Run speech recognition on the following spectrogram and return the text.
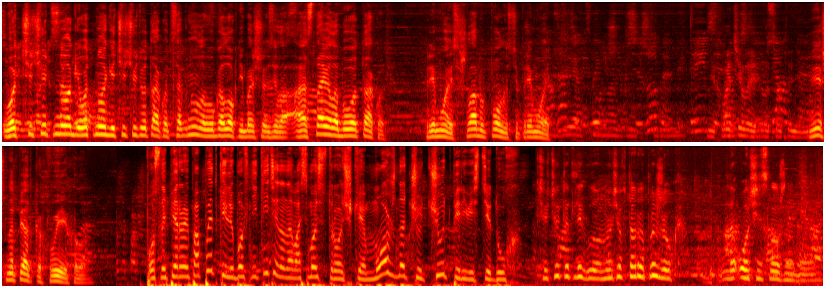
Вот чуть-чуть ноги, вот ноги чуть-чуть вот так вот согнула, в уголок небольшой взяла, а оставила бы вот так вот, прямой, шла бы полностью прямой. Видишь, на пятках выехала. После первой попытки Любовь Никитина на восьмой строчке. Можно чуть-чуть перевести дух. Чуть-чуть отлегло, но еще второй прыжок. Да, очень сложно было.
